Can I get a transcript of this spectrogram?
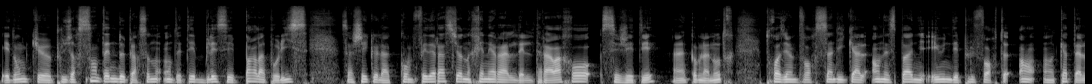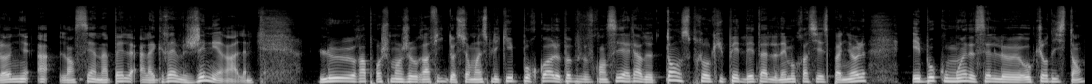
Et donc, euh, plusieurs centaines de personnes ont été blessées par la police. Sachez que la Confederación General del Trabajo, CGT, hein, comme la nôtre, troisième force syndicale en Espagne et une des plus fortes en, en Catalogne, a lancé un appel à la grève générale. Le rapprochement géographique doit sûrement expliquer pourquoi le peuple français a l'air de tant se préoccuper de l'état de la démocratie espagnole et beaucoup moins de celle euh, au Kurdistan.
